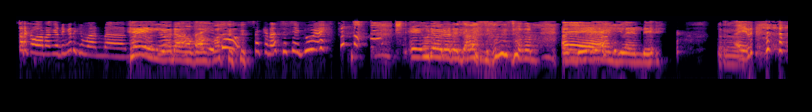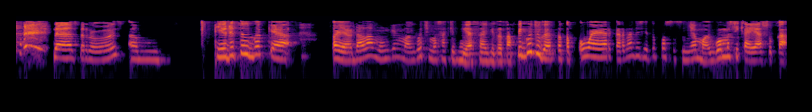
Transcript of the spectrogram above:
Ntar kalau orangnya denger gimana? Ntar Hey, dia yaudah, nggak apa-apa. "Eh, Itu hati sih gue. eh udah udah udah jangan jangan jangan ND iya, iya. orang gila ND. Terus. Nah terus, em ya udah tuh gue kayak oh ya udahlah mungkin mah gue cuma sakit biasa gitu. Tapi gue juga tetap aware karena di situ posisinya mah gue masih kayak suka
